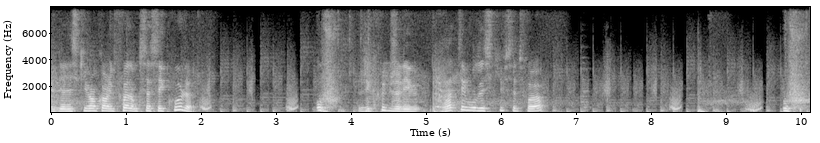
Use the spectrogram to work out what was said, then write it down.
Il bien esquive encore une fois, donc ça c'est cool. Ouf, j'ai cru que j'allais rater mon esquive cette fois. Ouf.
